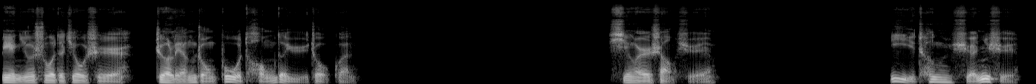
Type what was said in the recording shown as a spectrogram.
列宁说的就是这两种不同的宇宙观：形而上学，亦称玄学。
